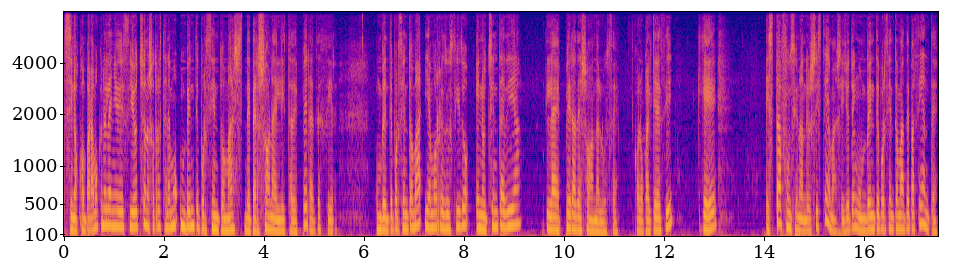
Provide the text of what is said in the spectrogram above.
Si nos comparamos con el año 18, nosotros tenemos un 20% más de personas en lista de espera, es decir, un 20% más y hemos reducido en 80 días la espera de esos andaluces. Con lo cual quiere decir que está funcionando el sistema. Si yo tengo un 20% más de pacientes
